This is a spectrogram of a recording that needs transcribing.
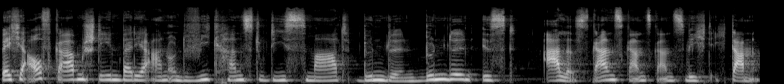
welche Aufgaben stehen bei dir an und wie kannst du die smart bündeln. Bündeln ist alles. Ganz, ganz, ganz wichtig. Dann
